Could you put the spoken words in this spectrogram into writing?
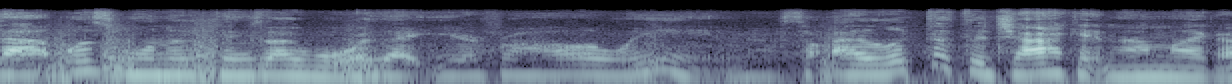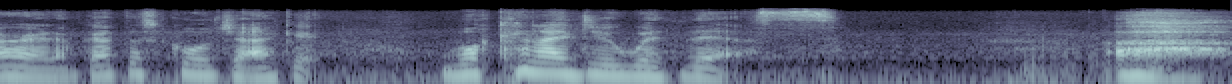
that was one of the things I wore that year for Halloween. So I looked at the jacket and I'm like, all right, I've got this cool jacket. What can I do with this? Uh,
